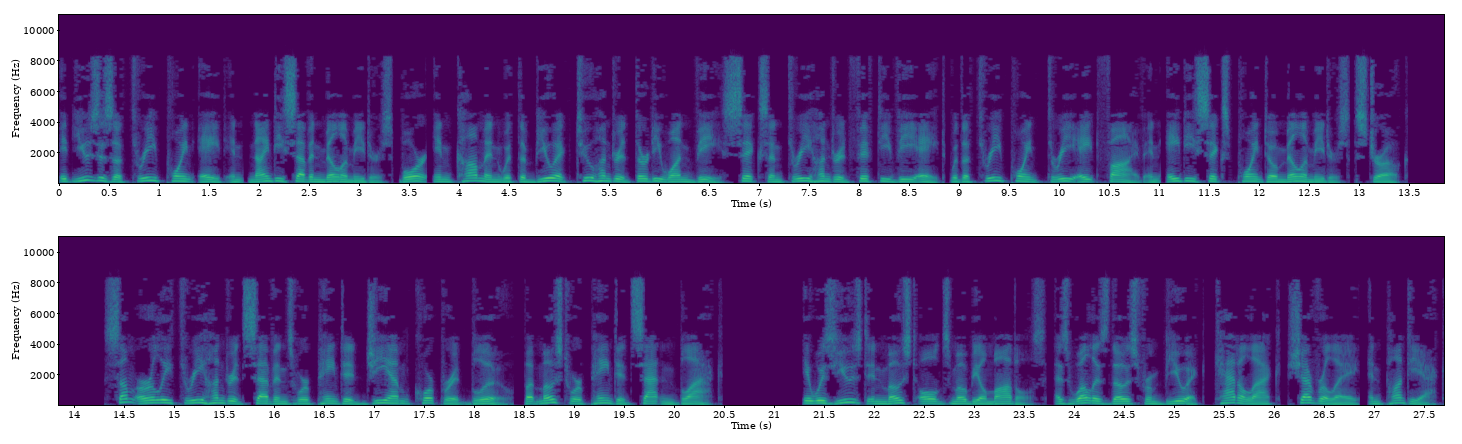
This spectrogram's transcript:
It uses a 3.8 in 97 mm bore in common with the Buick 231 V6 and 350 V8 with a 3.385 in 86.0 mm stroke. Some early 307s were painted GM corporate blue, but most were painted satin black. It was used in most Oldsmobile models, as well as those from Buick, Cadillac, Chevrolet, and Pontiac.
